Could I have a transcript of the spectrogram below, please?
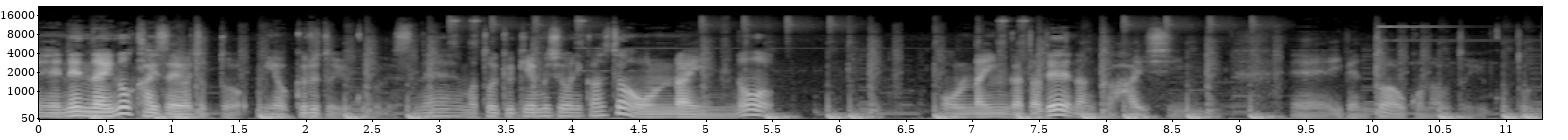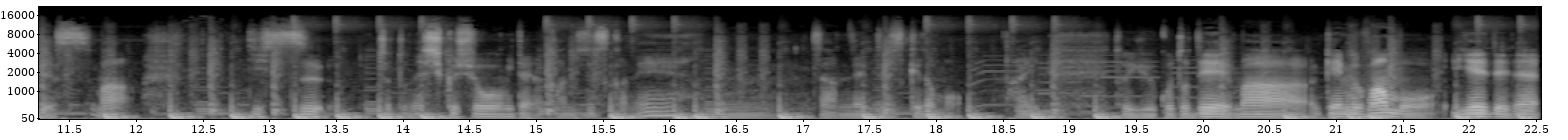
えー、年内の開催はちょっと見送るということですね。まあ、東京ゲームショウに関してはオンラインのオンライン型でなんか配信、えー、イベントは行うということです。まあ、実質、ちょっとね、縮小みたいな感じですかね。うん、残念ですけども。はい。ということで、まあ、ゲームファンも家でね、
